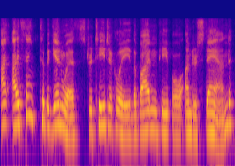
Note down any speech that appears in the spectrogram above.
I, I think to begin with, strategically, the Biden people understand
